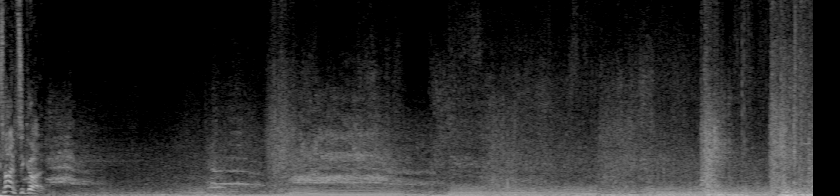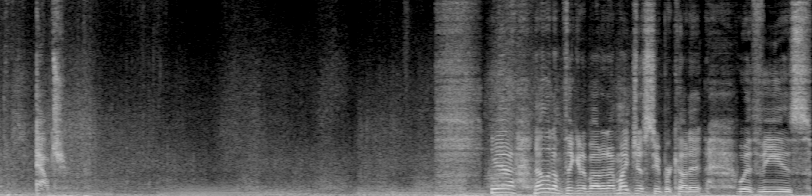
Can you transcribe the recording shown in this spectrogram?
Time to go. Yeah, now that I'm thinking about it, I might just supercut it with these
